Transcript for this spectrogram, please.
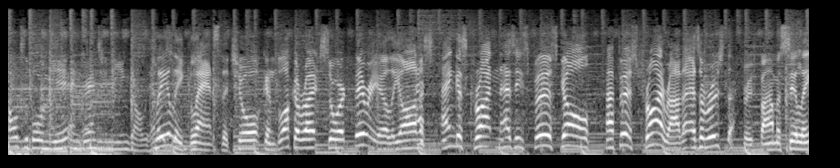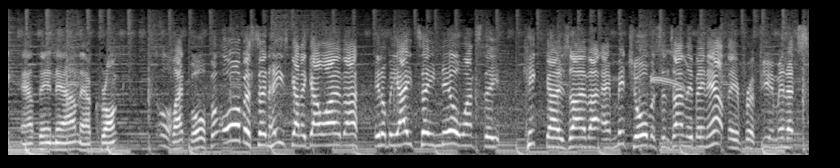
holds the ball in the air and grounds it in the in goal. Clearly glanced the chalk, and Blocker Roach saw it very early on. That's- Angus Crichton has his first goal, uh, first try rather, as a Rooster. Through Farmer Silly, out there now, now Cronk. Flat ball for Aubusson. He's going to go over. It'll be 18 0 once the kick goes over, and Mitch Aubusson's only been out there for a few minutes.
